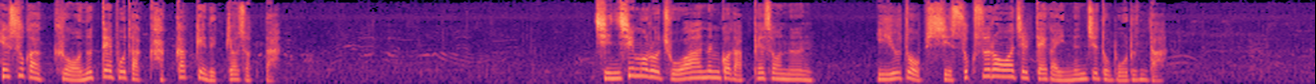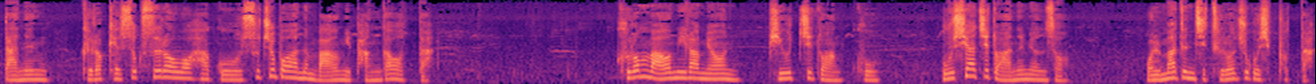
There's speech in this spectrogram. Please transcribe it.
혜수가 그 어느 때보다 가깝게 느껴졌다. 진심으로 좋아하는 것 앞에서는 이유도 없이 쑥스러워질 때가 있는지도 모른다. 나는 그렇게 쑥스러워하고 수줍어하는 마음이 반가웠다. 그런 마음이라면 비웃지도 않고 무시하지도 않으면서 얼마든지 들어주고 싶었다.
